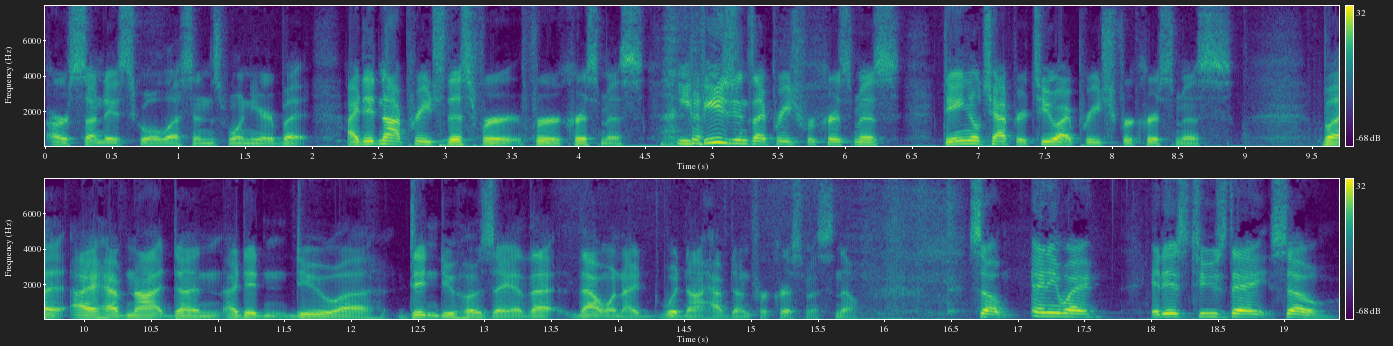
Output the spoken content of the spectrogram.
our Sunday school lessons one year, but I did not preach this for for Christmas. Ephesians I preached for Christmas. Daniel chapter two I preached for Christmas but I have not done. I didn't do. Uh, didn't do Hosea. That that one I would not have done for Christmas. No. So anyway, it is Tuesday. So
